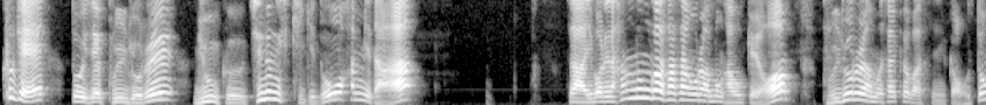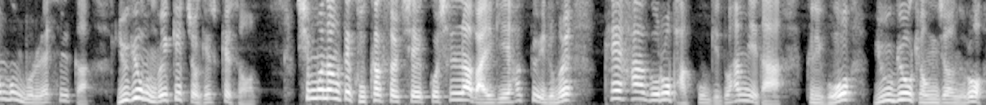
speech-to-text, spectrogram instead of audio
크게 또 이제 불교를 유, 그, 진흥시키기도 합니다. 자, 이번에는 학문과 사상으로 한번 가볼게요. 불교를 한번 살펴봤으니까 어떤 공부를 했을까? 유교 공부했겠죠, 계속해서. 신문왕 때 국학 설치했고 신라 말기에 학교 이름을 태학으로 바꾸기도 합니다. 그리고 유교 경전으로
